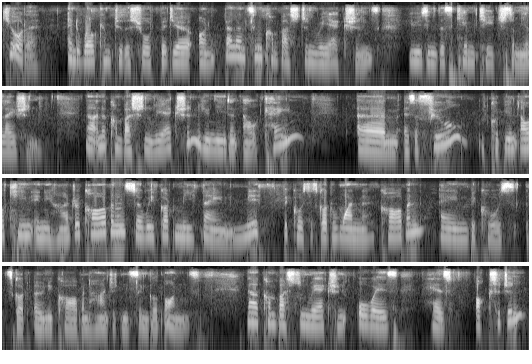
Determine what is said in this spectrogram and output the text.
Kia ora, and welcome to the short video on balancing combustion reactions using this ChemTeach simulation. Now in a combustion reaction you need an alkane um, as a fuel. It could be an alkene, any hydrocarbon. So we've got methane. Meth because it's got one carbon, ane because it's got only carbon, hydrogen, single bonds. Now a combustion reaction always has oxygen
